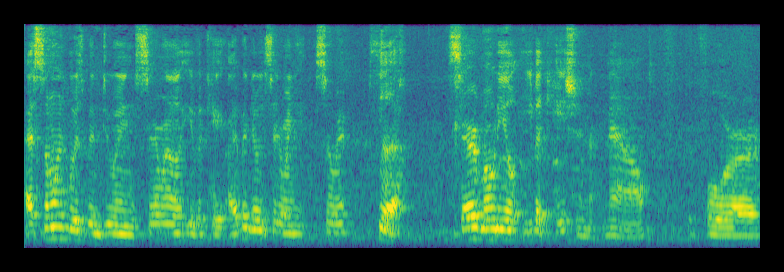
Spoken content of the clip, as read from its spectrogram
as someone who has been doing ceremonial evocation, I've been doing ceremony, cere- ugh, ceremonial evocation now for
